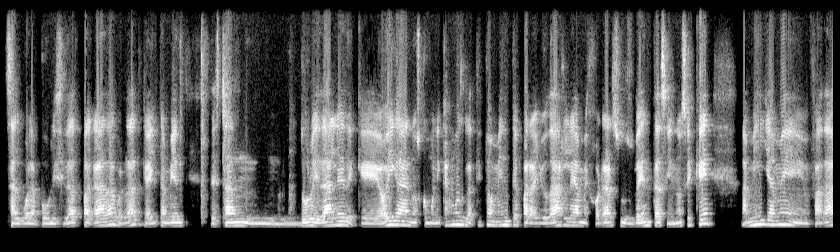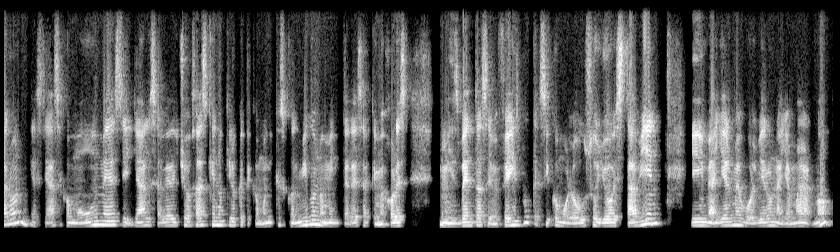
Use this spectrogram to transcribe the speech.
salvo la publicidad pagada, ¿verdad? Que ahí también te están duro y dale de que, oiga, nos comunicamos gratuitamente para ayudarle a mejorar sus ventas y no sé qué. A mí ya me enfadaron, este, hace como un mes y ya les había dicho, sabes que no quiero que te comuniques conmigo, no me interesa que mejores mis ventas en Facebook, así como lo uso yo está bien. Y ayer me volvieron a llamar, ¿no?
